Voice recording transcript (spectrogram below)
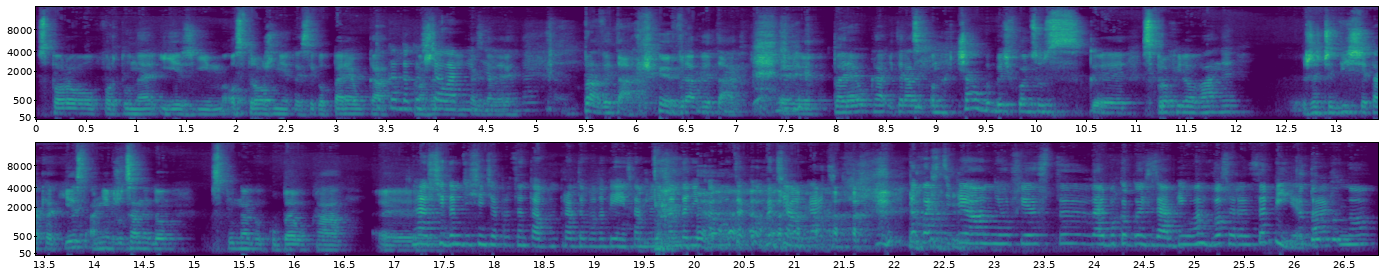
sporą fortunę i jeździ nim ostrożnie, to jest jego perełka. Tylko do kościoła i tak dalej. niedzielę. tak? Prawie tak, prawie tak. E, Perełka i teraz on chciałby być w końcu e, sprofilowany rzeczywiście tak jak jest, a nie wrzucany do wspólnego kubełka. e, No, z 70% prawdopodobieństwem, że nie będę nikomu tego wyciągać, to właściwie on już jest y, albo kogoś zabił, albo zaraz zabije, No tak? No,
